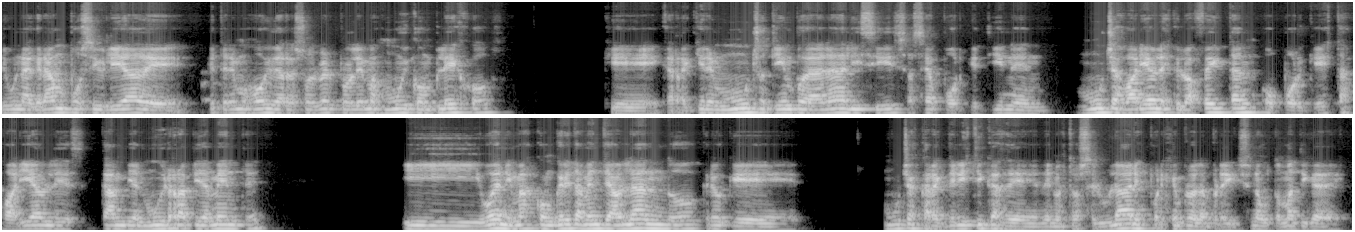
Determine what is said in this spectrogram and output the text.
una gran posibilidad de, que tenemos hoy de resolver problemas muy complejos que, que, requieren mucho tiempo de análisis, ya sea porque tienen muchas variables que lo afectan o porque estas variables cambian muy rápidamente. Y bueno, y más concretamente hablando, creo que muchas características de, nuestros celulares, por ejemplo, la predicción automática de,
